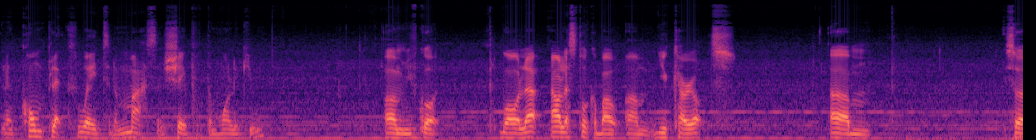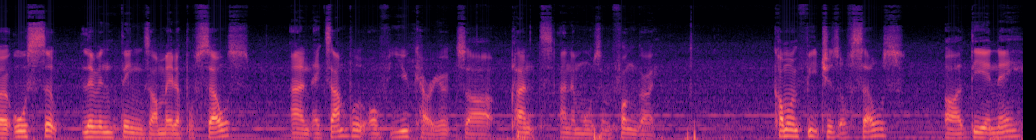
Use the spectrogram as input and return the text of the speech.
in a complex way to the mass and shape of the molecule. Um, you've got, well, now let's talk about um, eukaryotes. Um, so all living things are made up of cells. An example of eukaryotes are plants, animals, and fungi. Common features of cells are DNA,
